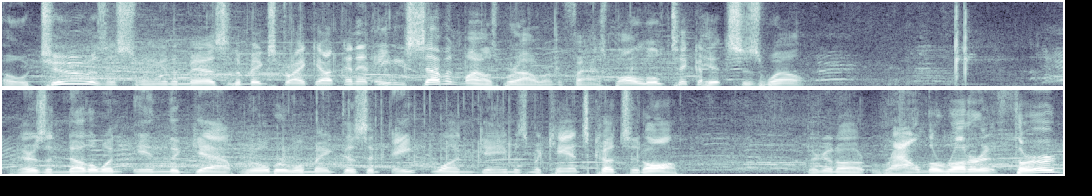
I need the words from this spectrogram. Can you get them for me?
0-2 is a swing and a miss and a big strikeout. And at 87 miles per hour on the fastball, a little tick hits as well. There's another one in the gap. Wilbur will make this an 8-1 game as McCants cuts it off. They're going to round the runner at third.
